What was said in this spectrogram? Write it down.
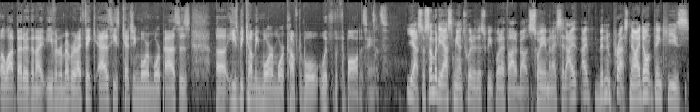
a lot better than I even remember. And I think as he's catching more and more passes, uh, he's becoming more and more comfortable with, with the ball in his hands. Yeah, so somebody asked me on Twitter this week what I thought about Swaim, and I said I, I've been impressed. Now, I don't think he's,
